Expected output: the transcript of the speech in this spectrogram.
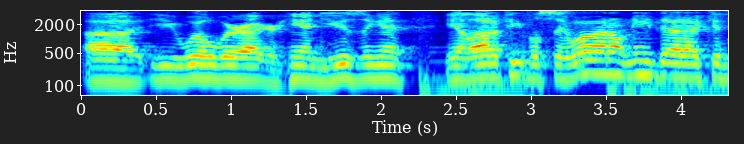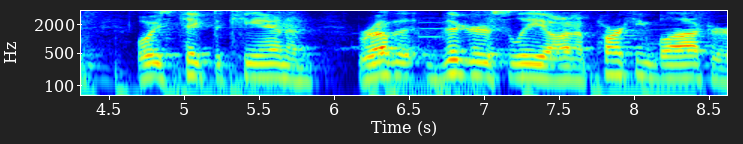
Uh, you will wear out your hand using it. You know, a lot of people say, well, I don't need that. I can always take the can and rub it vigorously on a parking block or,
